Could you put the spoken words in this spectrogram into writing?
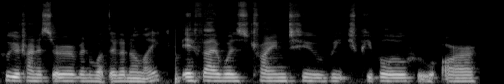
who you're trying to serve and what they're going to like. If I was trying to reach people who are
